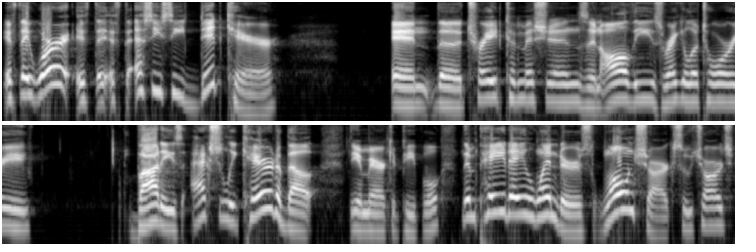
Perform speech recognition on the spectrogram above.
If they were, if the if the SEC did care, and the trade commissions and all these regulatory bodies actually cared about the American people, then payday lenders, loan sharks who charge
